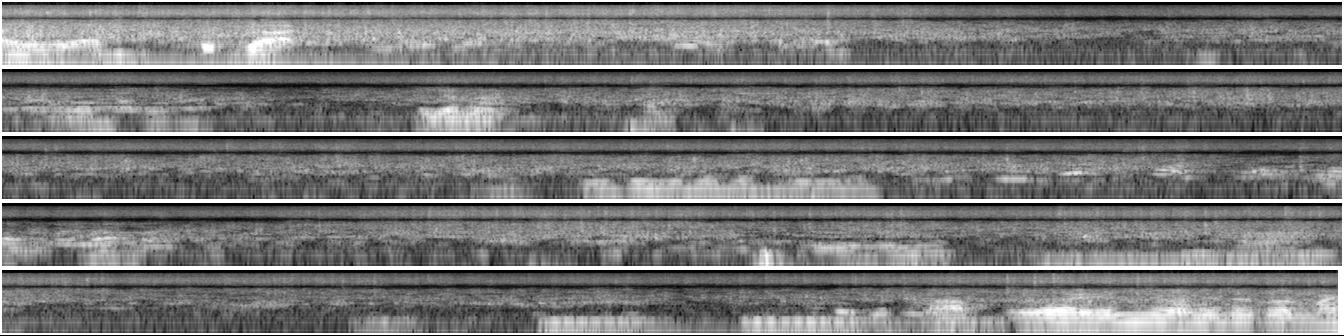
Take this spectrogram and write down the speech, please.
ไหลแบบสุดยอดพญานาคครับเออเห็นเหนือเห็นต้นใหม่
